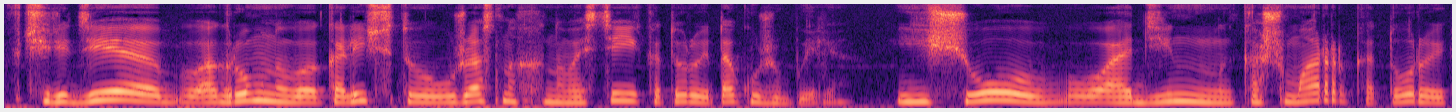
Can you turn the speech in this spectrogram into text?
в череде огромного количества ужасных новостей, которые и так уже были еще один кошмар, который,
